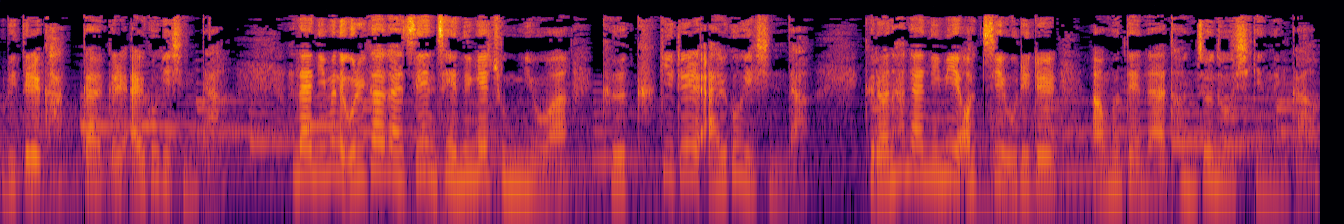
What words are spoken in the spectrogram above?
우리들 각각을 알고 계신다. 하나님은 우리가 가진 재능의 종류와 그 크기를 알고 계신다. 그런 하나님이 어찌 우리를 아무데나 던져놓으시겠는가?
